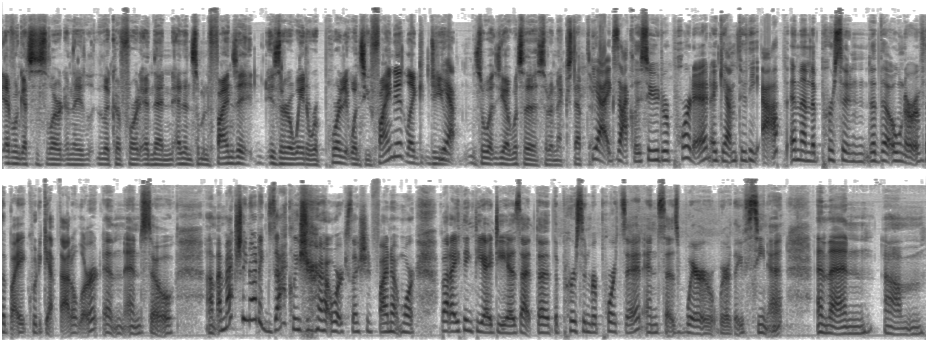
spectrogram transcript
everyone gets this alert and they look up for it and then and then someone finds it. Is there a way to report it once you find it? Like, do you? Yeah. So what's yeah? What's the sort of next step there? Yeah, exactly. So you'd report it again through the app, and then the person, the, the owner of the bike, would get that alert. And and so um, I'm actually not exactly sure how it works. I should find out more. But I think the idea is that the the person reports it and says where where they've seen it, and then um,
